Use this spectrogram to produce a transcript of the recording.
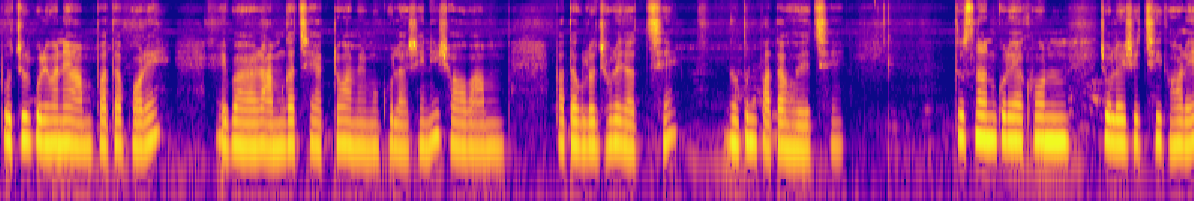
প্রচুর পরিমাণে আম পাতা পড়ে। এবার আম গাছে একটাও আমের মুকুল আসেনি, সব আম পাতাগুলো ঝরে যাচ্ছে, নতুন পাতা হয়েছে। তো স্নান করে এখন চলে এসেছি ঘরে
